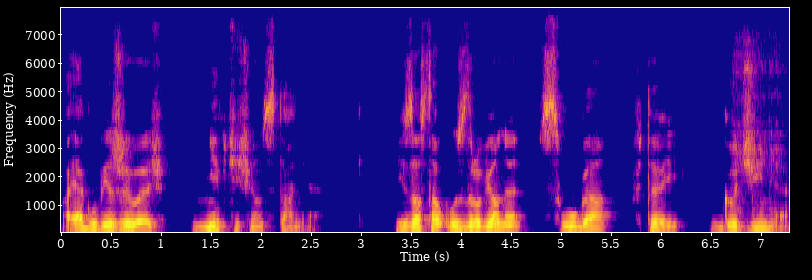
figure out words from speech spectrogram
a jak uwierzyłeś, niech ci się stanie. I został uzdrowiony sługa w tej godzinie.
